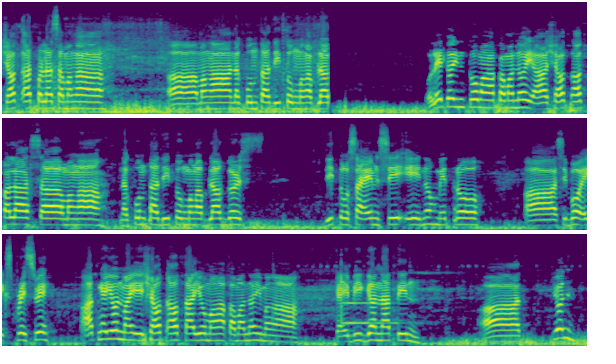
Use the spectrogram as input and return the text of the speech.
shout out pala sa mga ah, mga nagpunta ditong mga vlog Ulitin ko mga kamanoy, ah, shout out pala sa mga nagpunta ditong mga vloggers dito sa MCE no Metro ah, Cebu Expressway. At ngayon may shout out tayo mga kamanoy, mga kaibigan natin. At yun,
